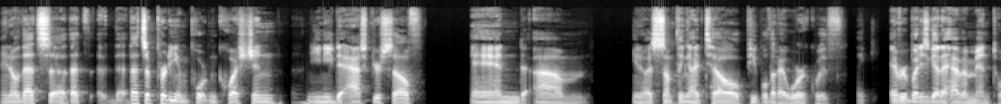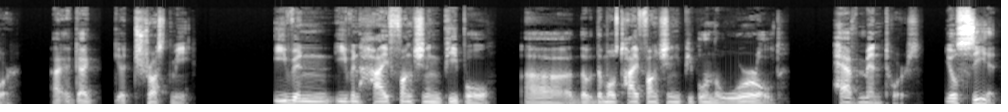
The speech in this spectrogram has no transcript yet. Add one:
You know, that's a, that's that's a pretty important question you need to ask yourself. And um, you know, it's something I tell people that I work with. Like everybody's got to have a mentor. I, I, I, trust me. Even even high functioning people, uh, the the most high functioning people in the world have mentors. You'll see it.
